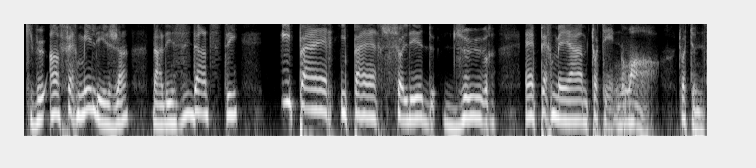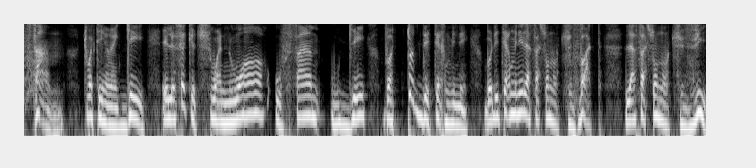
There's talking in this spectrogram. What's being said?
qui veut enfermer les gens dans des identités hyper, hyper solides, dures, imperméables. Toi, t'es noir toi, tu es une femme, toi, tu es un gay. Et le fait que tu sois noir ou femme ou gay va tout déterminer. Va déterminer la façon dont tu votes, la façon dont tu vis,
